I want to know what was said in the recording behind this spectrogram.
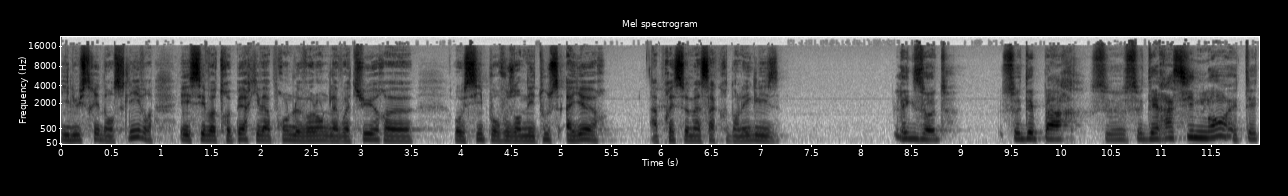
illustrée dans ce livre, et c'est votre père qui va prendre le volant de la voiture aussi pour vous emmener tous ailleurs après ce massacre dans l'église. L'exode ce départ, ce, déracinement était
